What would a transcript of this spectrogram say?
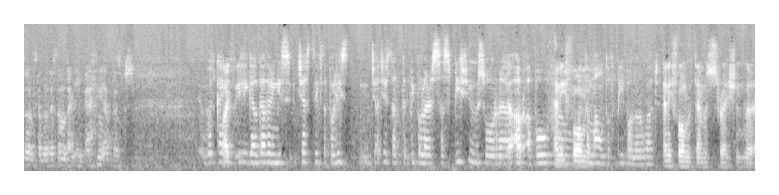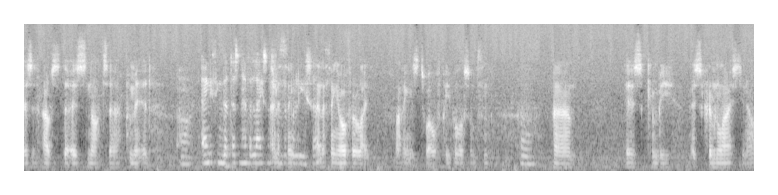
Τώρα που θα μπερδευτώ με τα αγγλικά, για πες τους. What kind Like- of illegal gathering is just if the police judges that the people are suspicious or uh, Yeah, up above any uh, form what of- amount of people or what? Any form of demonstration that is out, that is not uh, permitted. Uh, anything that doesn't have a license from the Anything, police, huh? anything over like I think it's 12 people or something. Uh, Um, is can be is criminalized. You know.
